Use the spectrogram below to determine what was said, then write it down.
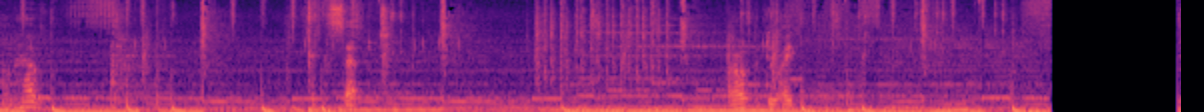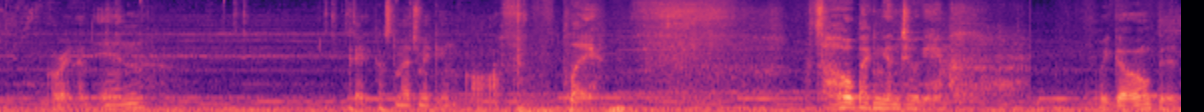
I don't have... Accept. How do I... Alright, I'm in. Okay, custom matchmaking off. Play. Let's hope I can get into a game. There we go. Good.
